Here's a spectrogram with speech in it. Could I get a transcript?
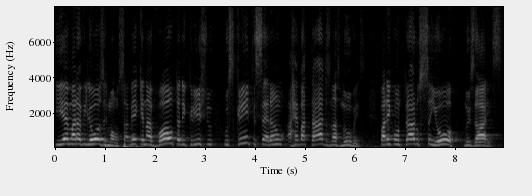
E é maravilhoso, irmão, saber que na volta de Cristo os crentes serão arrebatados nas nuvens para encontrar o Senhor nos ares.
